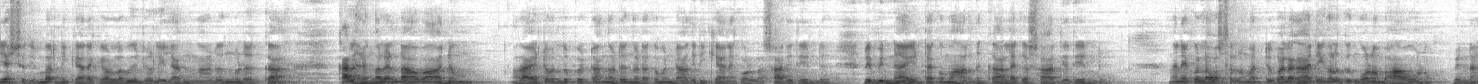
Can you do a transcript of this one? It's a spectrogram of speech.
യശ്വതിയും ഭരണിക്കാരൊക്കെ ഉള്ള വീടുകളിൽ അങ്ങോട്ടും ഇങ്ങോട്ടൊക്കെ കലഹങ്ങൾ ഉണ്ടാവാനും അതായിട്ട് ബന്ധപ്പെട്ട് അങ്ങോട്ടും ഇങ്ങോട്ടൊക്കെ മിണ്ടാതിരിക്കാനൊക്കെ ഉള്ള സാധ്യതയുണ്ട്. വിഭിന്നമായിട്ടൊക്കെ മാറി നിൽക്കാനുള്ളൊക്കെ സാധ്യതയുണ്ട്. അങ്ങനെയൊക്കെയുള്ള അവസ്ഥകൾ മറ്റു പല കാര്യങ്ങൾക്കും ഗുണഭാവമാണ്. പിന്നെ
